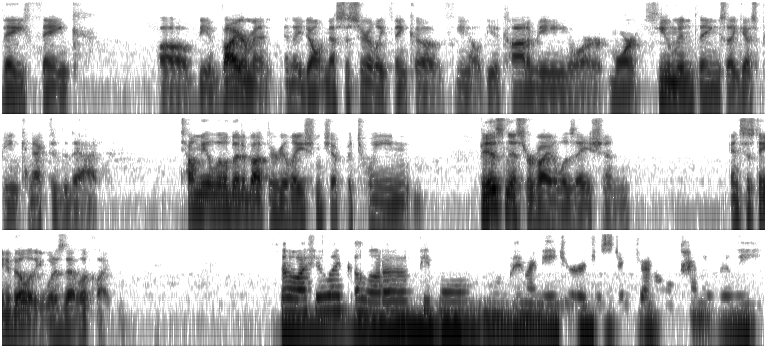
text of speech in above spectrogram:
they think of the environment and they don't necessarily think of, you know, the economy or more human things, I guess, being connected to that. Tell me a little bit about the relationship between business revitalization and sustainability. What does that look like? So I feel like a lot of people in my major or just in general kind of really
